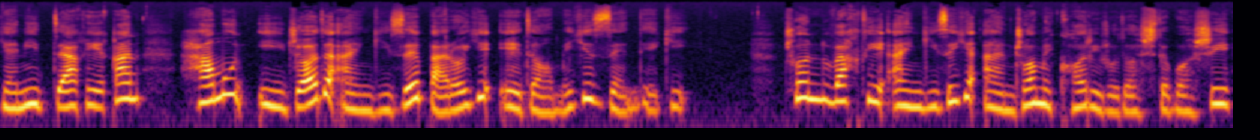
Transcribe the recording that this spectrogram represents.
یعنی دقیقا همون ایجاد انگیزه برای ادامه زندگی چون وقتی انگیزه انجام کاری رو داشته باشی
